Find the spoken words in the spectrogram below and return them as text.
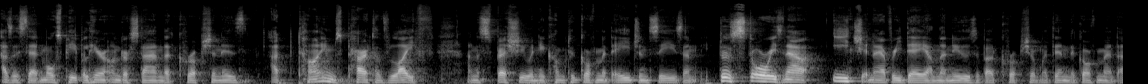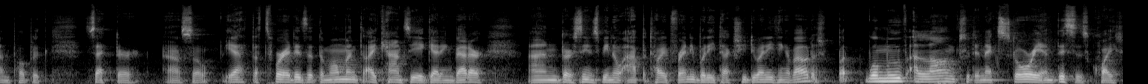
As I said, most people here understand that corruption is at times part of life, and especially when you come to government agencies. And there's stories now each and every day on the news about corruption within the government and public sector. Uh, so, yeah, that's where it is at the moment. I can't see it getting better, and there seems to be no appetite for anybody to actually do anything about it. But we'll move along to the next story, and this is quite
